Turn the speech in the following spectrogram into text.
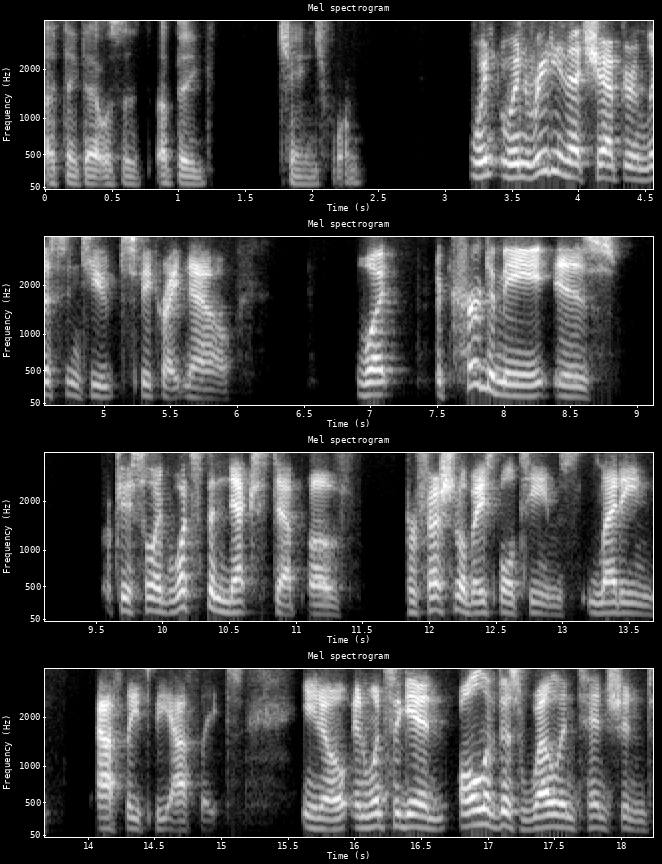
I think that was a, a big change for him. When when reading that chapter and listening to you speak right now, what occurred to me is okay, so like what's the next step of professional baseball teams letting athletes be athletes? You know, and once again, all of this well-intentioned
